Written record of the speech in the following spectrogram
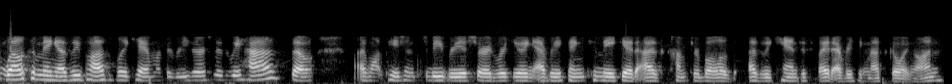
welcoming as we possibly can with the resources we have. So I want patients to be reassured we're doing everything to make it as comfortable as, as we can despite everything that's going on.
